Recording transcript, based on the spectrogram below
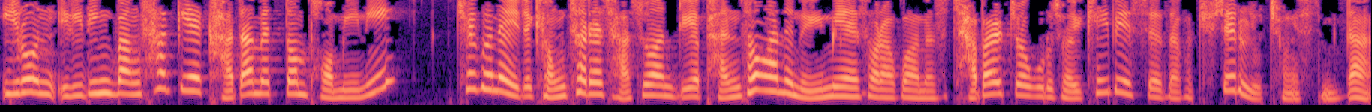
이런 리딩방 사기에 가담했던 범인이 최근에 이제 경찰에 자수한 뒤에 반성하는 의미에서라고 하면서 자발적으로 저희 KBS에다가 취재를 요청했습니다.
